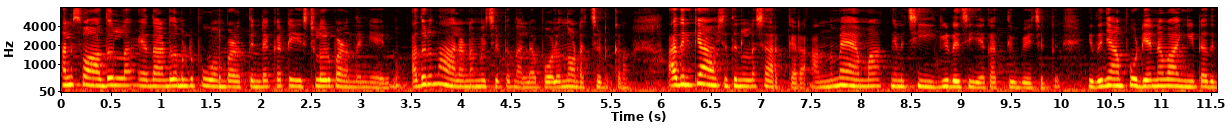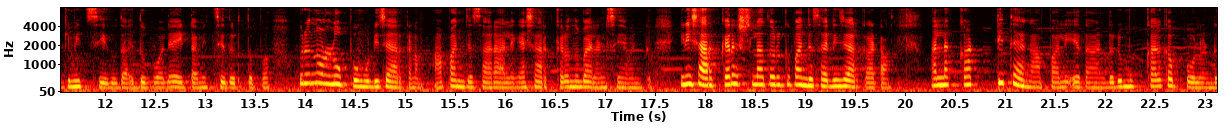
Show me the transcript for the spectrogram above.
നല്ല സ്വാദുള്ള ഏതാണ്ട് നമ്മുടെ പൂവൻ പൂവമ്പഴത്തിന്റെ ഒക്കെ ടേസ്റ്റുള്ള ഒരു പഴം തന്നെയായിരുന്നു. അതൊരു നാലെണ്ണം വെച്ചിട്ട് നല്ല പോലെ ഒന്ന് ഉടച്ചെടുക്കണം. അതിലേക്ക് ആവശ്യത്തിനുള്ള ശർക്കര. അന്ന് മേമ ഇങ്ങനെ ചീകിടുക ചെയ്യുക കത്തി ഉപയോഗിച്ചിട്ട്. ഇത് ഞാൻ പൊടി തന്നെ വാങ്ങിയിട്ട് അതിലേക്ക് മിക്സ് ചെയ്തു. ഇതുപോലെ ആയിട്ടാണ് മിക്സ് ചെയ്തെടുത്തപ്പോൾ. ഒരു നുള്ളു ഉപ്പും കൂടി ചേർക്കണം. ആ പഞ്ചസാര അല്ലെങ്കിൽ ആ ശർക്കര ഒന്ന് ബാലൻസ് ചെയ്യാൻ വേണ്ടിയിട്ട്. ഇനി ശർക്കര ഇഷ്ടമില്ലാത്തവർക്ക് പഞ്ചസാരയും ചേർക്കാം കേട്ടോ നല്ല കട്ടി തേങ്ങാപ്പാൽ ഏതാണ്ട് ഒരു മുക്കാൽ കപ്പോളുണ്ട്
